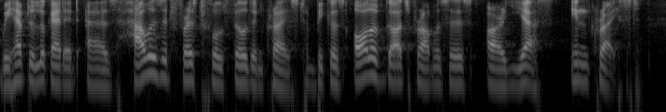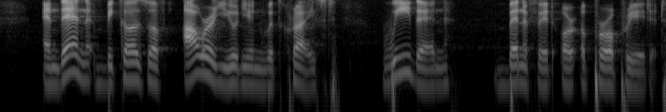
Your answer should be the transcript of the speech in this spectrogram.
we have to look at it as how is it first fulfilled in Christ? Because all of God's promises are yes in Christ. And then because of our union with Christ, we then benefit or appropriate it.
